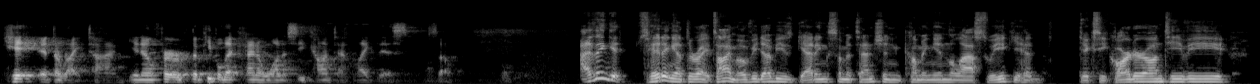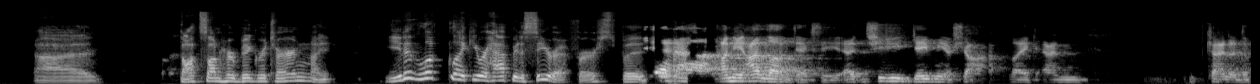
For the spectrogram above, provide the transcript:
hit at the right time you know for the people that kind of want to see content like this so i think it's hitting at the right time ovw is getting some attention coming in the last week you had dixie carter on tv uh thoughts on her big return i you didn't look like you were happy to see her at first, but yeah, I mean, I love Dixie. Uh, she gave me a shot, like, and kind of,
